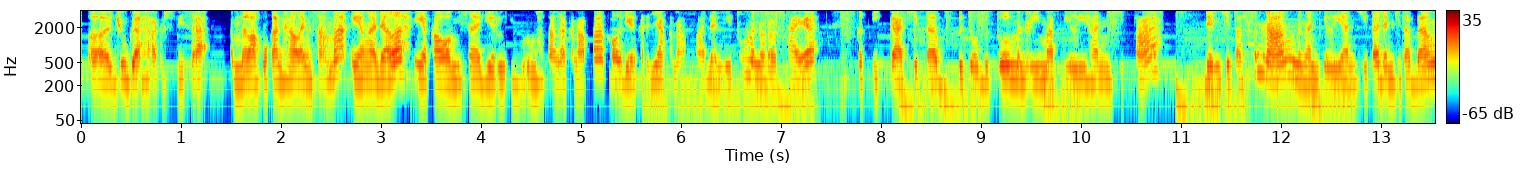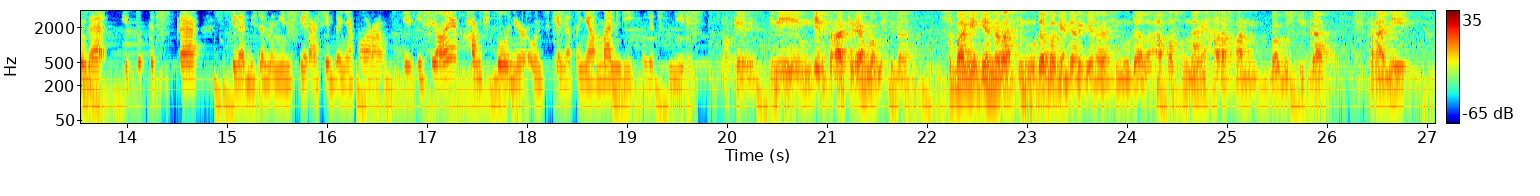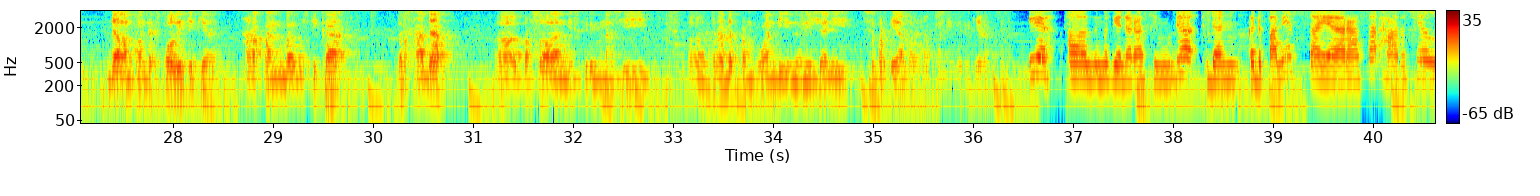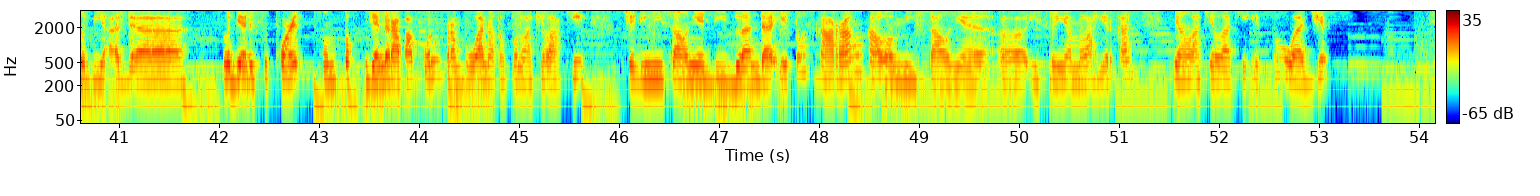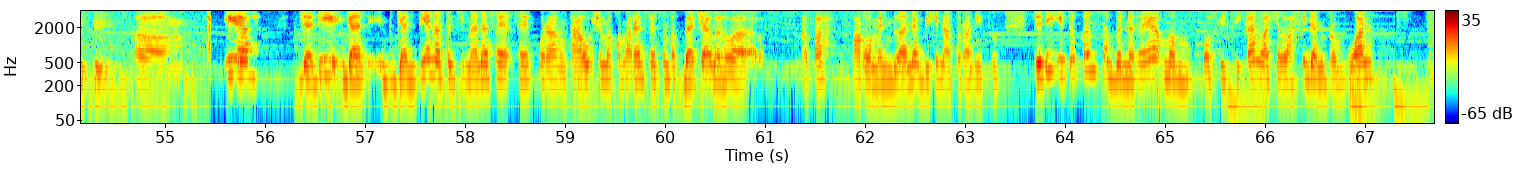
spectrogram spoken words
uh, juga harus bisa melakukan hal yang sama yang adalah ya kalau misalnya dia ibu rumah tangga kenapa? Kalau dia kerja kenapa? Dan itu menurut saya ketika kita betul-betul menerima pilihan kita dan kita senang dengan pilihan kita dan kita bangga itu ketika kita bisa menginspirasi banyak orang. Istilahnya comfortable in your own skin atau nyaman di kulit sendiri. Oke ini mungkin terakhir yang bagus Tika sebagai generasi muda bagian dari generasi muda lah apa sebenarnya harapan bagus Tika karena ini dalam konteks politik ya harapan bagus Tika terhadap uh, persoalan diskriminasi uh, terhadap perempuan di Indonesia ini seperti apa harapannya kira-kira? Iya, uh, untuk generasi muda dan ke depannya saya rasa harusnya lebih ada lebih ada support untuk gender apa pun, perempuan ataupun laki-laki. Jadi misalnya di Belanda itu sekarang kalau misalnya uh, istrinya melahirkan, yang laki-laki itu wajib cuti. Um, iya, jadi gantian atau gimana saya saya kurang tahu. Cuma kemarin saya sempat baca bahwa apa parlemen Belanda bikin aturan itu. Jadi itu kan sebenarnya memposisikan laki-laki dan perempuan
